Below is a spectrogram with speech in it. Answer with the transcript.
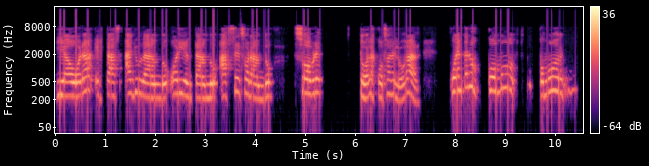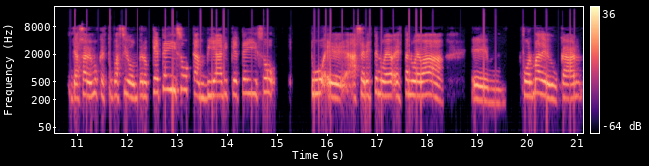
y ahora estás ayudando, orientando, asesorando sobre todas las cosas del hogar. Cuéntanos cómo, cómo ya sabemos que es tu pasión, pero ¿qué te hizo cambiar y qué te hizo tú eh, hacer este nuevo, esta nueva eh, forma de educar?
